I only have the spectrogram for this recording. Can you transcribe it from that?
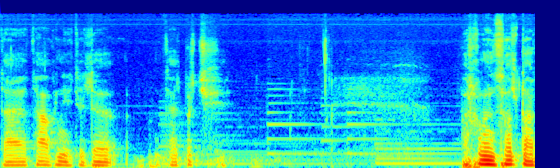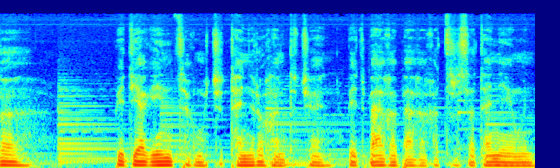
За та бүхний төлөө залбирч Бурхан сул дараа бид яг энэ цаг мөчид тань руу хандж байна. Бид байгаа байгаа газараасаа таны өмнө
